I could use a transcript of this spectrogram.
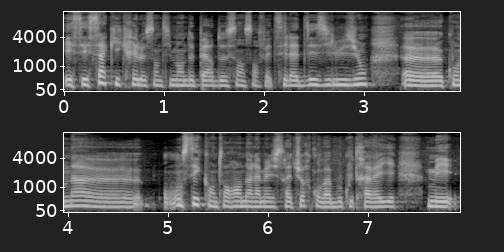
Et c'est ça qui crée le sentiment de perte de sens, en fait. C'est la désillusion euh, qu'on a. Euh, on sait quand on rentre dans la magistrature qu'on va beaucoup travailler, mais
